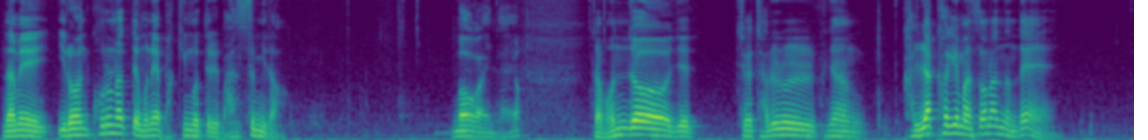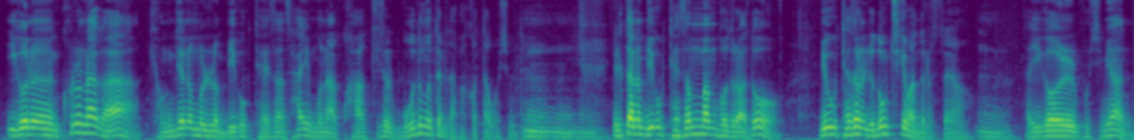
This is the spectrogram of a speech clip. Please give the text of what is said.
그다음에 이러한 코로나 때문에 바뀐 것들이 많습니다. 뭐가 있나요? 자, 먼저 이제 제가 자료를 그냥 간략하게만 써놨는데 이거는 코로나가 경제는 물론 미국 대선, 사회 문화, 과학 기술 모든 것들을 다 바꿨다고 보시면 돼요. 음, 음, 음. 일단은 미국 대선만 보더라도 미국 대선을 요동치게 만들었어요. 음. 자, 이걸 보시면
